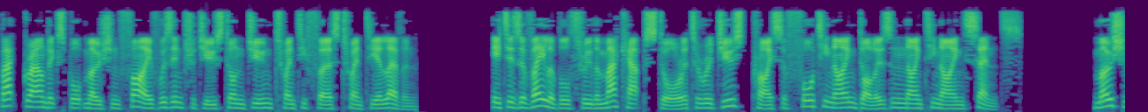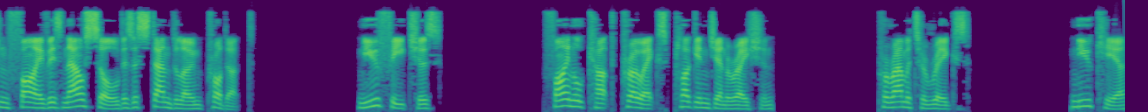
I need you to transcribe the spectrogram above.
Background Export Motion 5 was introduced on June 21, 2011. It is available through the Mac App Store at a reduced price of $49.99. Motion 5 is now sold as a standalone product. New features. Final Cut Pro X plugin generation. Parameter rigs. Nukia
